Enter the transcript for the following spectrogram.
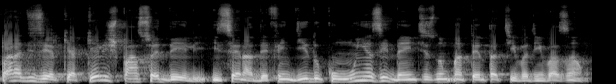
para dizer que aquele espaço é dele e será defendido com unhas e dentes numa tentativa de invasão.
